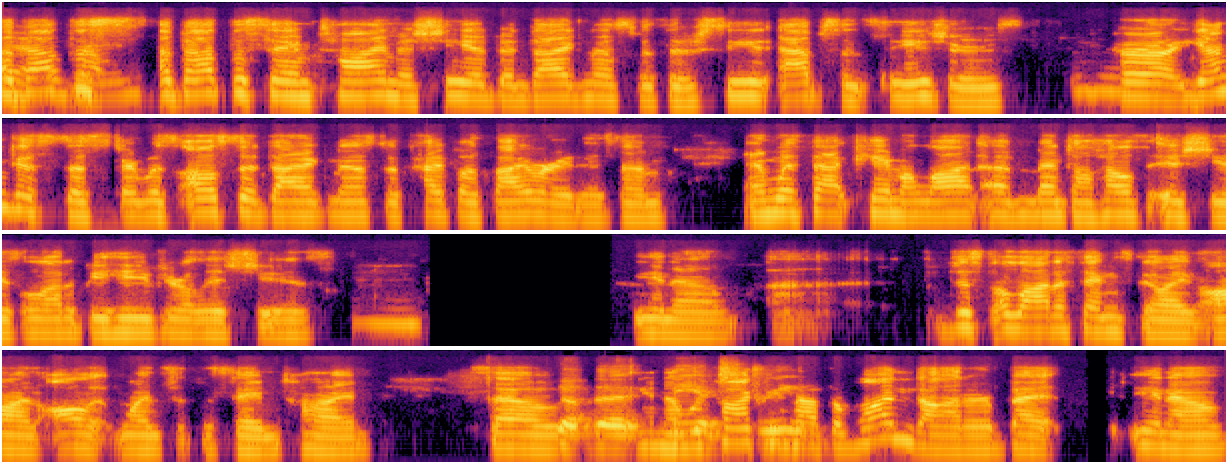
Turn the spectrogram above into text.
Yeah, about no this about the same time as she had been diagnosed with her se- absent seizures problem. her uh, youngest sister was also diagnosed with hypothyroidism and with that came a lot of mental health issues a lot of behavioral issues. Mhm. you know uh, just a lot of things going on all at once at the same time. So so the, you know we're talking about the one daughter but you know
